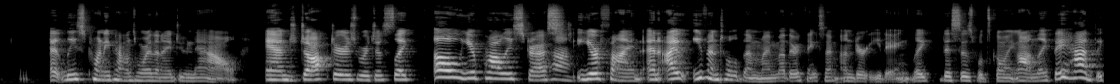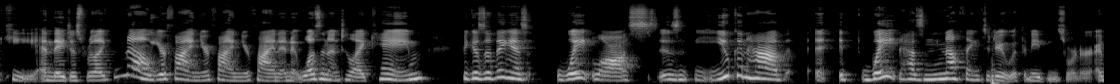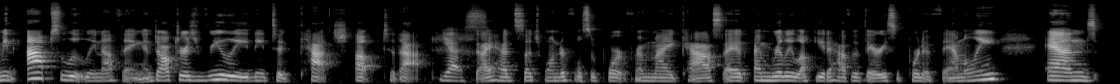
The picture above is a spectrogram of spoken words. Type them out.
at least 20 pounds more than I do now. And doctors were just like, oh, you're probably stressed. Huh. You're fine. And I even told them my mother thinks I'm under eating. Like, this is what's going on. Like, they had the key and they just were like, no, you're fine. You're fine. You're fine. And it wasn't until I came because the thing is, weight loss is, you can have it, weight has nothing to do with an eating disorder. I mean, absolutely nothing. And doctors really need to catch up to that. Yes. I had such wonderful support from my cast. I, I'm really lucky to have a very supportive family. And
